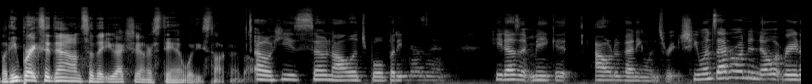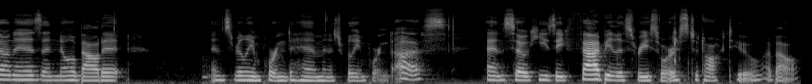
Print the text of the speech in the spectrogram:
But he breaks it down so that you actually understand what he's talking about. Oh, he's so knowledgeable, but he doesn't he doesn't make it out of anyone's reach. He wants everyone to know what radon is and know about it. And it's really important to him and it's really important to us. And so he's a fabulous resource to talk to about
